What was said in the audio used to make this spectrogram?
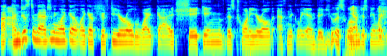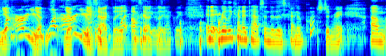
I, I'm just imagining like a like a 50 year old white guy shaking this 20 year old ethnically ambiguous woman, Yep. just being like, Yep. "What are you? Yep. What Yep. are you?" Exactly. what are exactly. you exactly? And it really kind of taps into this kind of question, right? Um,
